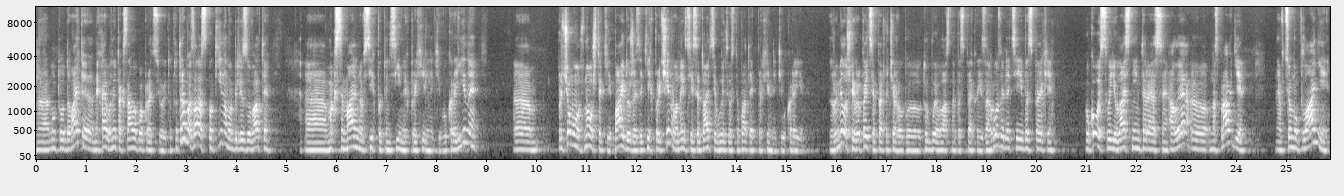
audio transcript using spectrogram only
Е, Ну то давайте, нехай вони так само попрацюють. Тобто треба зараз спокійно мобілізувати е, максимально всіх потенційних прихильників України. Е, Причому знову ж таки байдуже з яких причин вони в цій ситуації будуть виступати як прихильники України. Зрозуміло, що європейці в першу чергу турбує власна безпека і загрози для цієї безпеки, у когось свої власні інтереси, але е, насправді в цьому плані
